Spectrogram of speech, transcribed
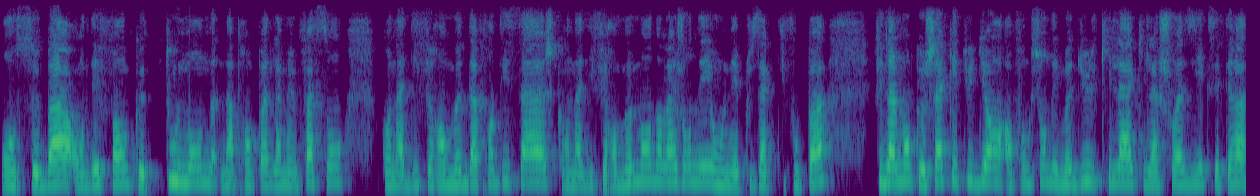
on se bat, on défend que tout le monde n'apprend pas de la même façon, qu'on a différents modes d'apprentissage, qu'on a différents moments dans la journée, où on est plus actif ou pas finalement que chaque étudiant, en fonction des modules qu'il a, qu'il a choisi, etc.,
